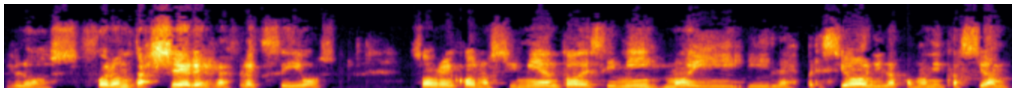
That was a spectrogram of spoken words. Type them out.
los, fueron talleres reflexivos sobre el conocimiento de sí mismo y, la expresión y la comunicación.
